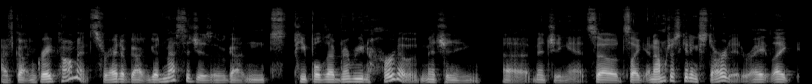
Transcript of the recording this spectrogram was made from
I've gotten great comments, right? I've gotten good messages. I've gotten people that I've never even heard of mentioning uh, mentioning it. So it's like, and I'm just getting started, right? Like,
